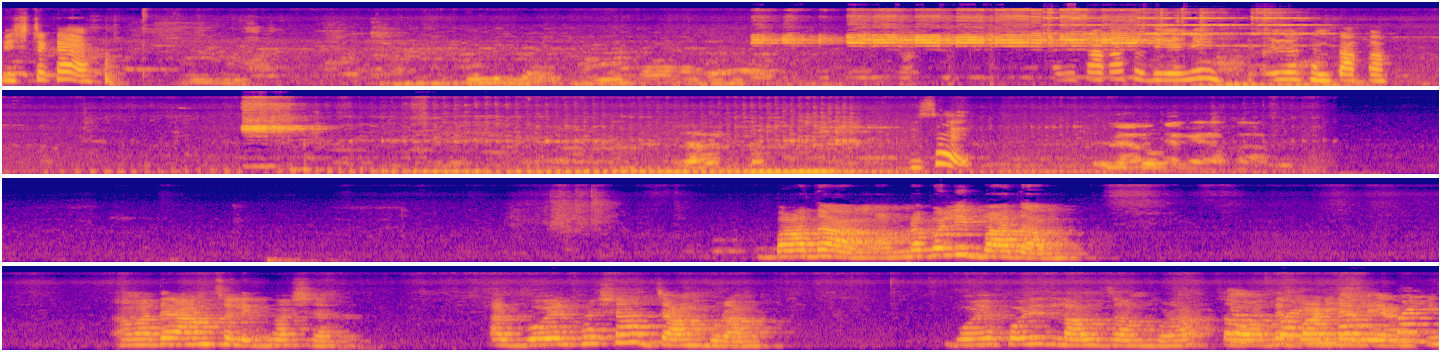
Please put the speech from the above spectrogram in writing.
বিশ টাকা? টাকা তো দিয়ে নি। এই দেখেন টাকা। দিছে? বাদাম, আমরা বলি বাদাম। আমাদের আঞ্চলিক ভাষা। আর বইয়ের ভাষা জাম্বুরা। বইয়ে পড়ি লাল জাম্বুরা। তো আমাদের বাড়ি আর কি।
